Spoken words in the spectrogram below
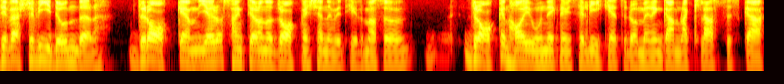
diverse vidunder draken, Sankt Göran och draken känner vi till, men alltså, draken har ju onekligen vissa likheter då med den gamla klassiska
